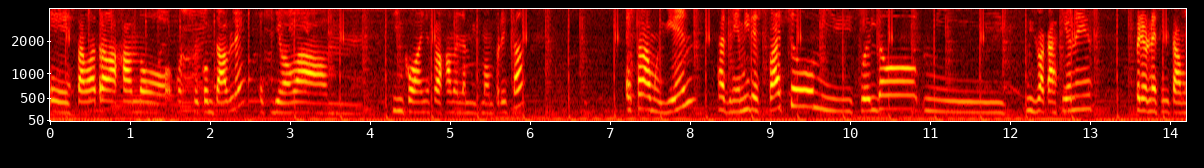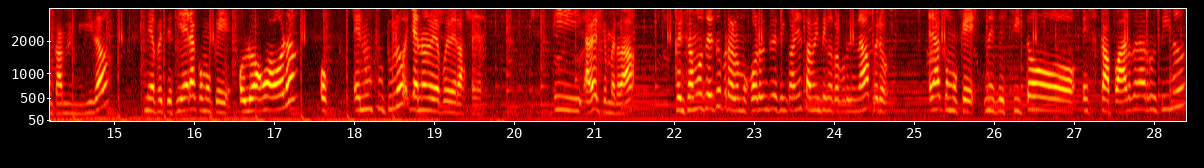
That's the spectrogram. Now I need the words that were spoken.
Eh, estaba trabajando, bueno, soy contable, llevaba mm, cinco años trabajando en la misma empresa. Estaba muy bien, o sea, tenía mi despacho, mi sueldo, mis, mis vacaciones, pero necesitaba un cambio en mi vida. Me apetecía era como que o lo hago ahora o en un futuro ya no lo voy a poder hacer. Y a ver, que en verdad pensamos eso, pero a lo mejor dentro de cinco años también tengo otra oportunidad, pero era como que necesito escapar de la rutina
